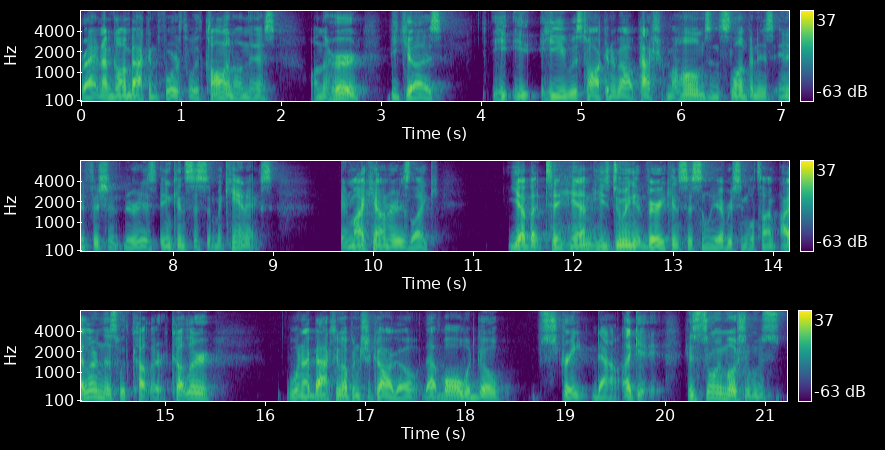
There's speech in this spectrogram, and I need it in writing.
right? And I've gone back and forth with Colin on this on the herd because he, he he was talking about Patrick Mahomes and slumping his inefficient or his inconsistent mechanics. And my counter is like, yeah, but to him, he's doing it very consistently every single time. I learned this with Cutler. Cutler, when I backed him up in Chicago, that ball would go straight down. Like it, his throwing motion was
